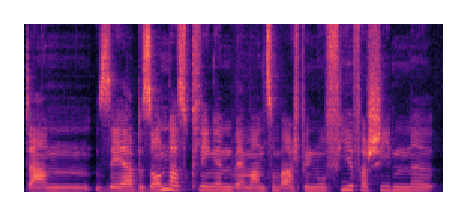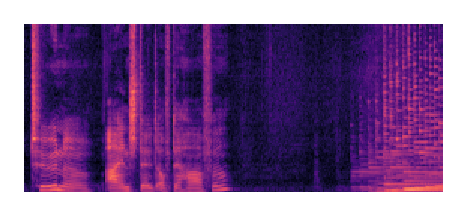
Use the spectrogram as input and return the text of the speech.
dann sehr besonders klingen, wenn man zum Beispiel nur vier verschiedene Töne einstellt auf der Harfe. Musik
